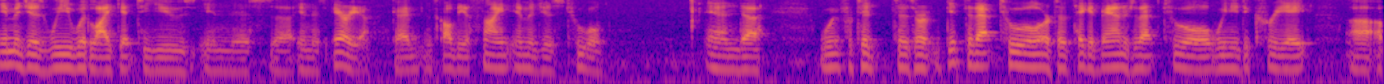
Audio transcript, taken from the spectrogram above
images we would like it to use in this uh, in this area. Okay, it's called the Assign Images tool, and uh, we, for to, to sort of get to that tool or to take advantage of that tool, we need to create uh,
